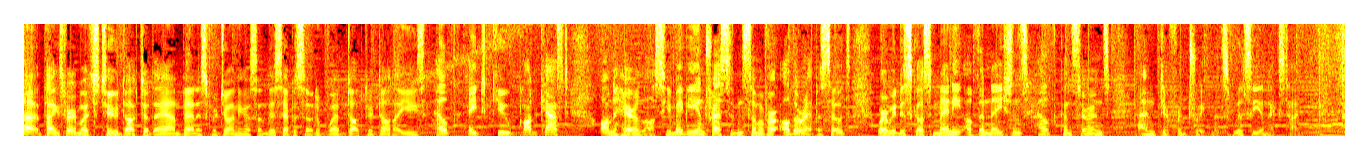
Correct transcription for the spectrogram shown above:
Uh, thanks very much to Dr. Diane Bennis for joining us on this episode of WebDoctor.ie's Health HQ podcast on hair loss. You may be interested in some of our other episodes where we discuss many of the nation's health concerns and different treatments. We'll see you next time.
